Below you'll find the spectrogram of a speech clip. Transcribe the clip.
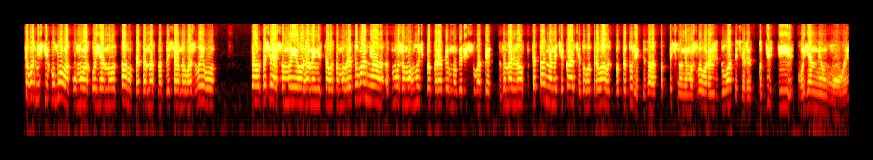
В сьогоднішніх умовах, в умовах воєнного стану, це для нас надзвичайно важливо. Це означає, що ми, органи місцевого самоврядування, зможемо гнучко оперативно вирішувати земельне питання, не чекаючи довготривалих процедур, які зараз фактично неможливо реалізувати через оці всі воєнні умови.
